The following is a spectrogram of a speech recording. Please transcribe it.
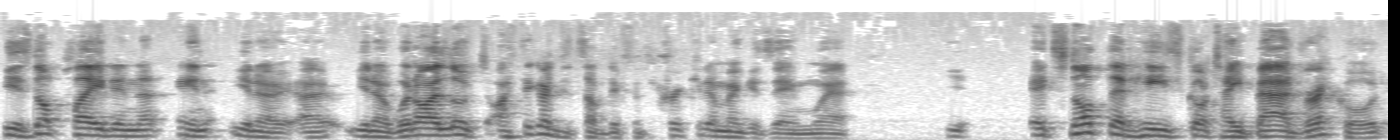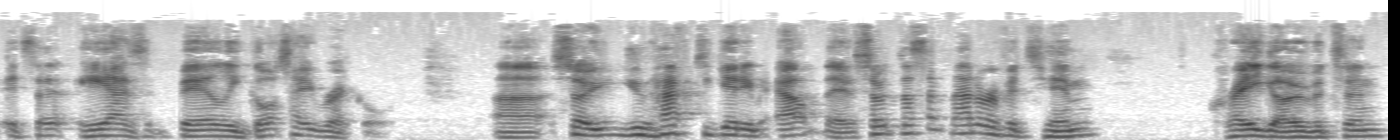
He has not played in in you know uh, you know when I looked, I think I did something for the Cricketer magazine where it's not that he's got a bad record; it's that he has barely got a record. Uh, so you have to get him out there. So it doesn't matter if it's him, Craig Overton,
